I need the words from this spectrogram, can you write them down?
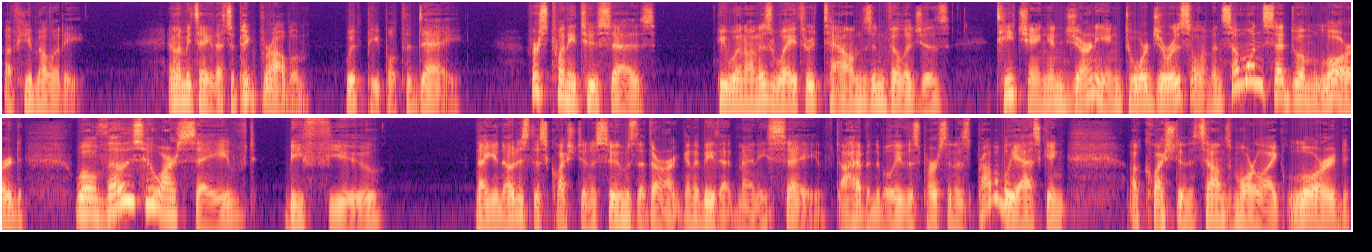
of humility. And let me tell you, that's a big problem with people today. Verse 22 says, He went on his way through towns and villages, teaching and journeying toward Jerusalem. And someone said to him, Lord, will those who are saved be few? Now, you notice this question assumes that there aren't going to be that many saved. I happen to believe this person is probably asking a question that sounds more like, Lord,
